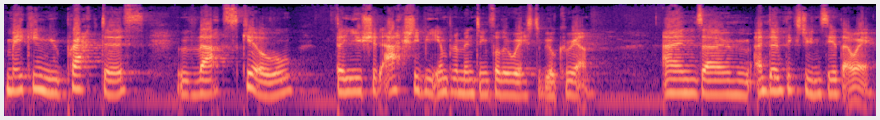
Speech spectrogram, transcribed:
making you practice that skill that you should actually be implementing for the rest of your career. And um, I don't think students see it that way.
